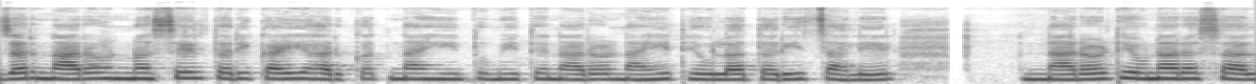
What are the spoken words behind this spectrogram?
जर नारळ नसेल तरी काही हरकत नाही. तुम्ही इथे नारळ नाही ठेवला तरी चालेल. नारळ ठेवणार असाल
